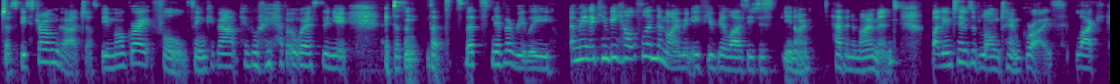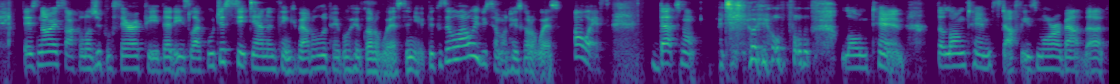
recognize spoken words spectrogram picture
just be stronger, just be more grateful, think about people who have it worse than you. It doesn't that's that's never really I mean it can be helpful in the moment if you realize you just, you know, having a moment. But in terms of long term growth, like there's no psychological therapy that is like, we'll just sit down and think about all the people who've got it worse than you, because there will always be someone who's got it worse. Always. That's not particularly helpful long term. The long term stuff is more about the,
